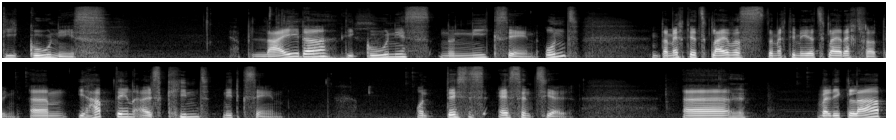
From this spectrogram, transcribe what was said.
die Goonies. Ich habe leider Goonies. die Goonies noch nie gesehen. Und da möchte ich jetzt gleich was, da möchte ich mir jetzt gleich rechtfertigen. Ähm, ich habe den als Kind nicht gesehen. Und das ist essentiell. Äh, okay. Weil ich glaube,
